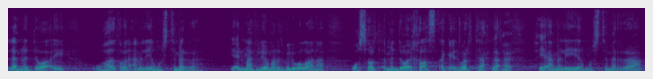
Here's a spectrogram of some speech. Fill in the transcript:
الأمن الدوائي. وهذا طبعا عملية مستمرة. يعني ما في اليوم أنا تقول لي والله أنا وصلت أمن دوائي خلاص أقعد وأرتاح. لا هي عملية مستمرة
